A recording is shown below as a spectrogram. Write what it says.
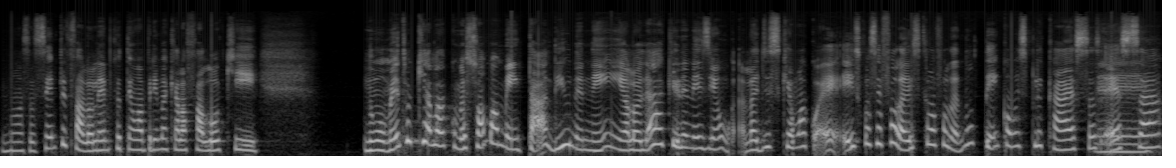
Nossa, eu sempre falo. Eu lembro que eu tenho uma prima que ela falou que no momento que ela começou a amamentar ali o neném, ela olhava aquele nenenzinho, ela disse que é uma coisa. É, é isso que você falou, é isso que ela falou. Não tem como explicar essa, É. essa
